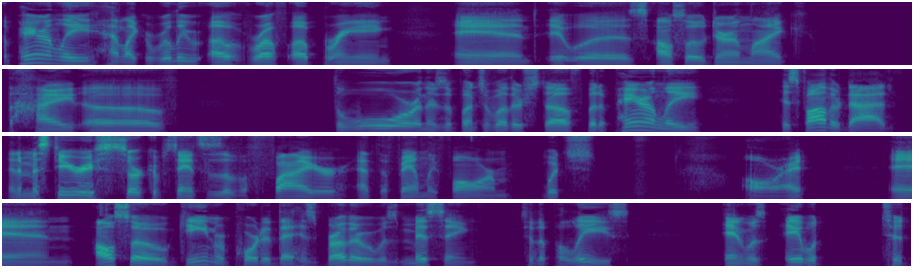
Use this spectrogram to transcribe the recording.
apparently had like a really uh, rough upbringing, and it was also during like height of the war, and there's a bunch of other stuff. But apparently, his father died in mysterious circumstances of a fire at the family farm, which, all right. And also, Gein reported that his brother was missing to the police and was able to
